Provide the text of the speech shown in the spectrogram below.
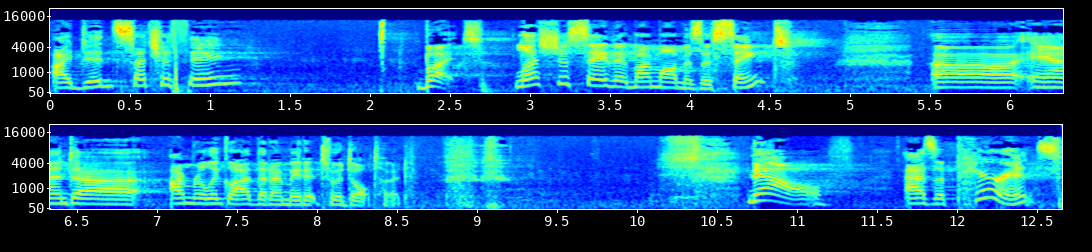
I did such a thing. But let's just say that my mom is a saint. Uh, and uh, I'm really glad that I made it to adulthood. now, as a parent,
